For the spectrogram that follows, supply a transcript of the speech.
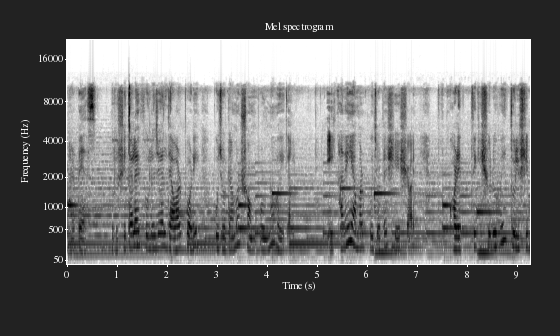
আর ব্যাস তুলসী তলায় ফুল জল দেওয়ার পরে পুজোটা আমার সম্পূর্ণ হয়ে গেল। এখানেই আমার পুজোটা শেষ হয়। ঘরের থেকে শুরু হয়ে তুলসী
